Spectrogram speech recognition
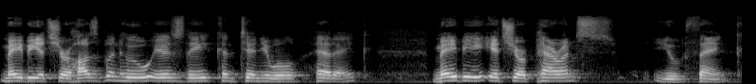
Maybe it's your husband who is the continual headache. Maybe it's your parents, you think.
